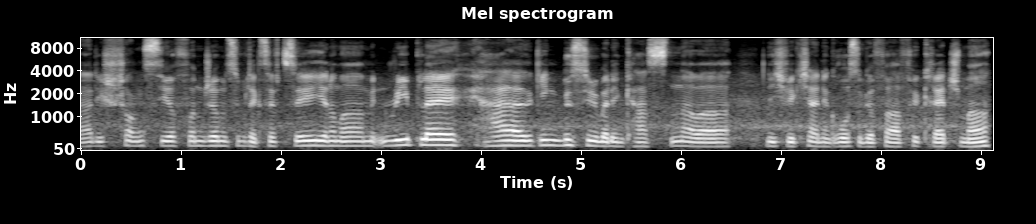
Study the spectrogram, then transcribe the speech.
Ja, die Chance hier von German Suplex FC. Hier nochmal mit einem Replay. Ja, ging ein bisschen über den Kasten, aber nicht wirklich eine große Gefahr für Kretschmer.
